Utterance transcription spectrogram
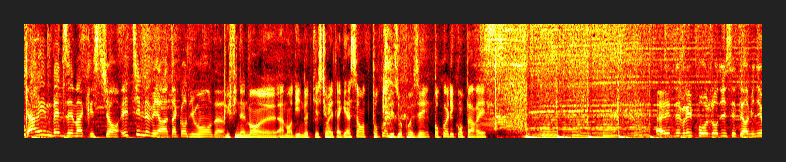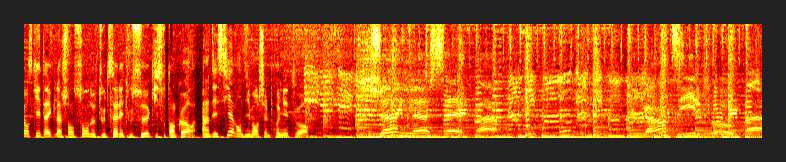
Karim Benzema, Christian, est-il le meilleur attaquant du monde? Puis finalement, euh, Amandine, notre question est agaçante. Pourquoi les opposer? Pourquoi les comparer? Allez, le débrief pour aujourd'hui, c'est terminé. On se quitte avec la chanson de toutes celles et tous ceux qui sont encore indécis avant dimanche et le premier tour. Je ne sais pas quand il faut pas.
